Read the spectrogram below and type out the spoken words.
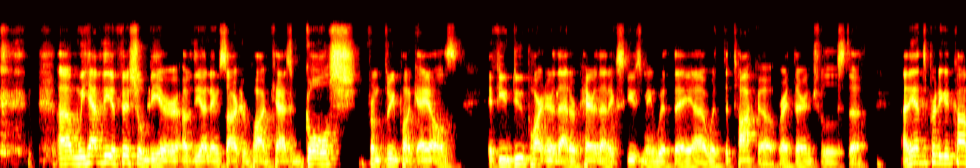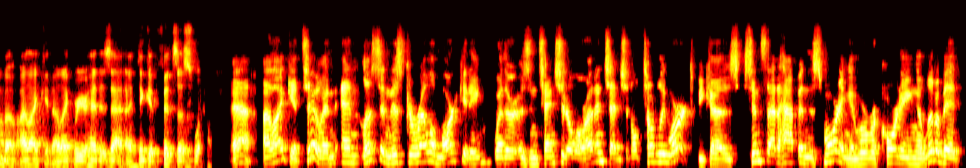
Um, we have the official beer of the Unnamed Soccer podcast, Golsch from Three Punk Ales. If you do partner that or pair that, excuse me, with a uh, with the taco right there in Chula Vista, I think that's a pretty good combo. I like it. I like where your head is at. I think it fits us well. Yeah, I like it too. And and listen, this guerrilla marketing, whether it was intentional or unintentional, totally worked because since that happened this morning, and we're recording a little bit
